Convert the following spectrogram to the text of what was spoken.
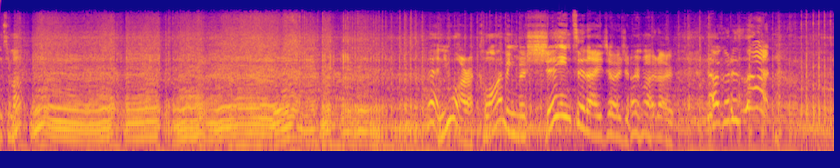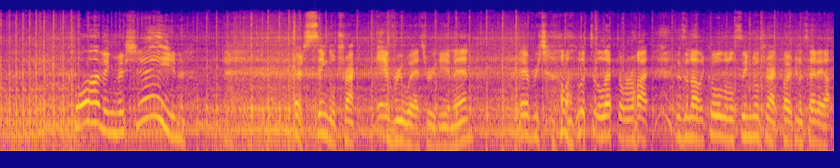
momentum up. Man, you are a climbing machine today, JoeJoe Moto. How good is that? Climbing machine. There's single track everywhere through here, man. Every time I look to the left or right, there's another cool little single track poking its head out.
